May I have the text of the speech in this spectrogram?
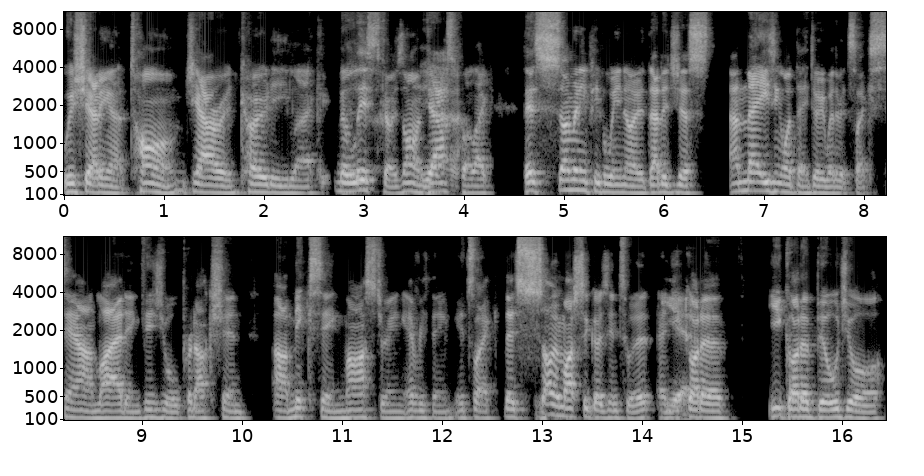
we're shouting out tom jared cody like the list goes on Yeah. jasper like there's so many people we know that are just amazing what they do whether it's like sound lighting visual production uh, mixing mastering everything it's like there's so much that goes into it and you gotta you gotta build your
